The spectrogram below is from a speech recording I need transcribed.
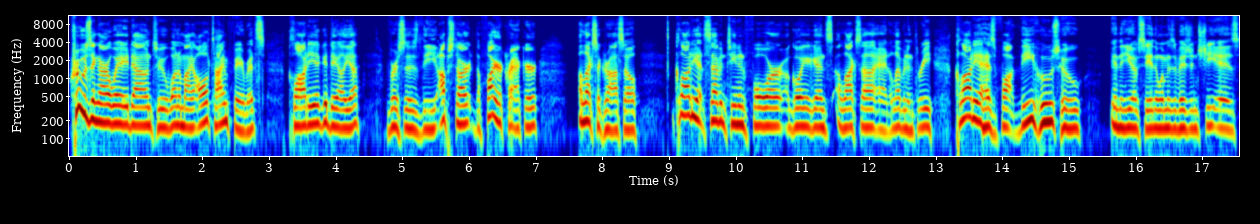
Cruising our way down to one of my all-time favorites, Claudia Gadelha versus the upstart, the firecracker, Alexa Grasso. Claudia at 17 and 4, going against Alexa at 11 and 3. Claudia has fought the who's who in the UFC in the women's division. She is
